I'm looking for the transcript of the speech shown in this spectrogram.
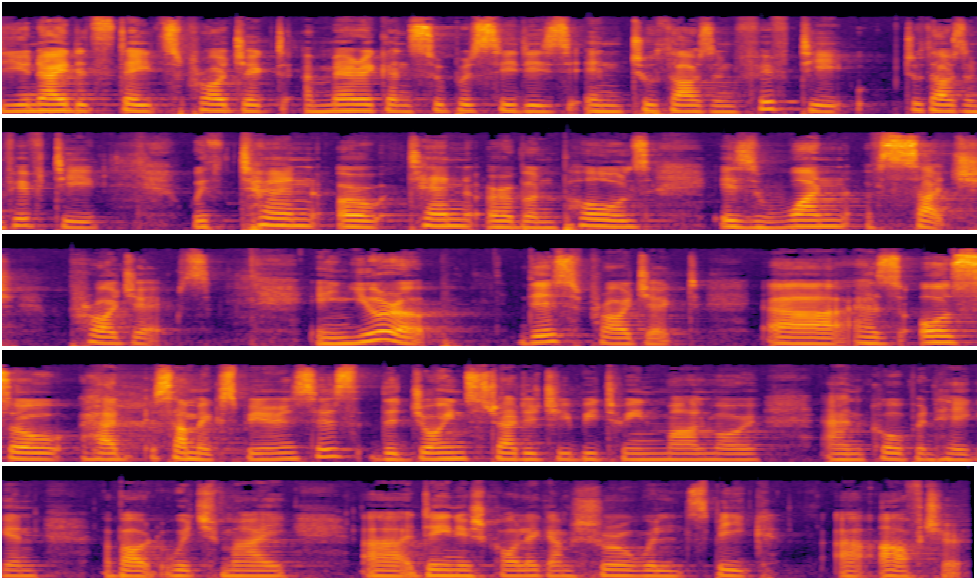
The United States project American Super Cities in 2050 2050 with 10, or 10 urban poles is one of such projects. In Europe, this project uh, has also had some experiences. The joint strategy between Malmo and Copenhagen, about which my uh, Danish colleague, I'm sure, will speak uh, after.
